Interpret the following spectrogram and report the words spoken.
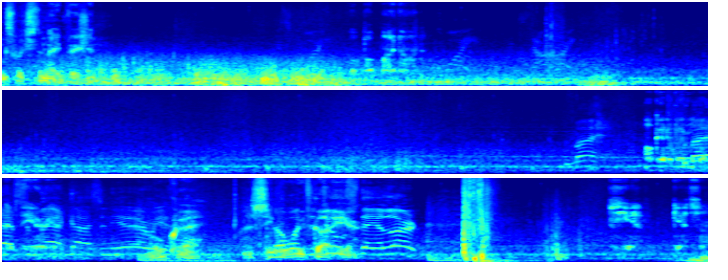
Time switch to night vision. We'll put mine on. Quiet. Sound right. We might, I'll get a we better look at the area. guys in the area. Okay, let's see Know what what we've got do. here. Stay alert. Yeah, get some.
